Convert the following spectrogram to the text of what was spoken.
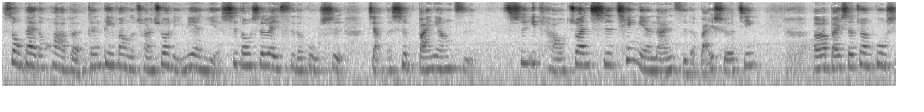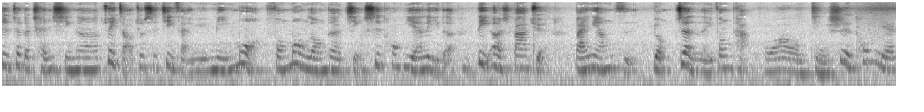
宋代的话本跟地方的传说里面也是都是类似的故事，讲的是白娘子是一条专吃青年男子的白蛇精。而《白蛇传》故事这个成型呢，最早就是记载于明末冯梦龙的《警世通言》里的第二十八卷。白娘子永镇雷峰塔。哇哦，《警世通言》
